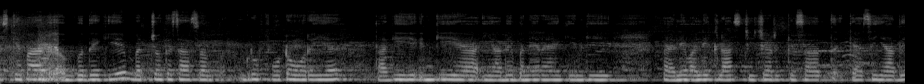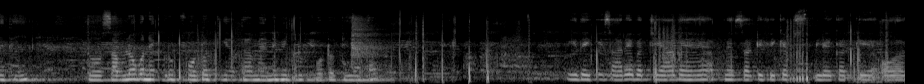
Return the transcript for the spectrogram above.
इसके बाद अब देखिए, बच्चों के साथ सब ग्रुप फ़ोटो हो रही है, ताकि इनकी यादें बने रहें कि इनकी पहले वाली क्लास टीचर के साथ कैसी यादें थी। तो सब लोगों ने ग्रुप फ़ोटो किया था, मैंने भी ग्रुप फ़ोटो किया था। ये देखिए, सारे बच्चे आ गए हैं अपने सर्टिफिकेट्स लेकर के और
